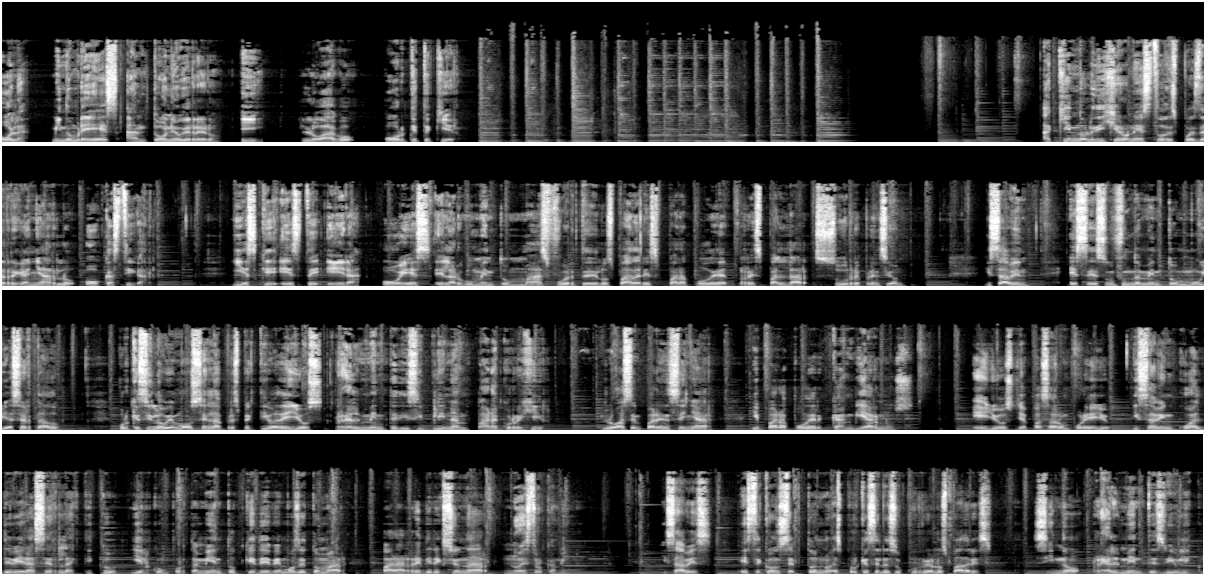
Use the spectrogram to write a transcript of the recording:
Hola, mi nombre es Antonio Guerrero y lo hago porque te quiero. ¿A quién no le dijeron esto después de regañarlo o castigar? Y es que este era o es el argumento más fuerte de los padres para poder respaldar su reprensión. Y saben, ese es un fundamento muy acertado, porque si lo vemos en la perspectiva de ellos, realmente disciplinan para corregir, lo hacen para enseñar y para poder cambiarnos. Ellos ya pasaron por ello y saben cuál deberá ser la actitud y el comportamiento que debemos de tomar para redireccionar nuestro camino. Y sabes, este concepto no es porque se les ocurrió a los padres, sino realmente es bíblico.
